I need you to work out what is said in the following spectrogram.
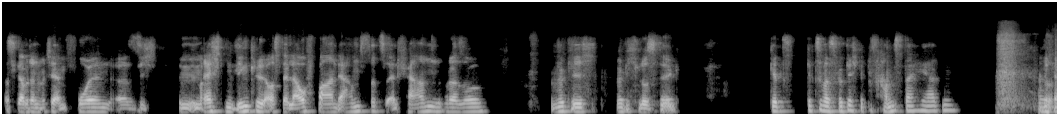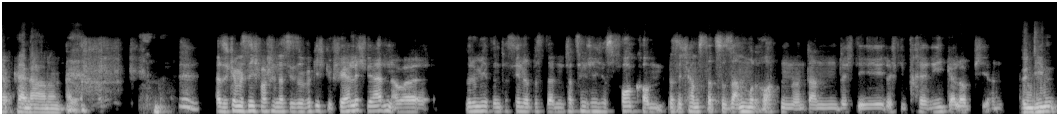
Und ich glaube, dann wird ja empfohlen, äh, sich im, im, rechten Winkel aus der Laufbahn der Hamster zu entfernen oder so. Wirklich, wirklich lustig. Gibt es sowas wirklich? Gibt es Hamsterherden? Also, ich habe keine Ahnung. Also, also ich kann mir jetzt nicht vorstellen, dass sie so wirklich gefährlich werden, aber würde mich jetzt interessieren, ob es dann tatsächliches Vorkommen, dass sich Hamster zusammenrotten und dann durch die, durch die Prärie galoppieren. In die,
